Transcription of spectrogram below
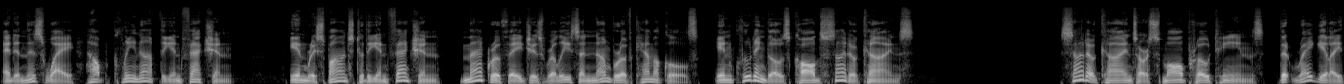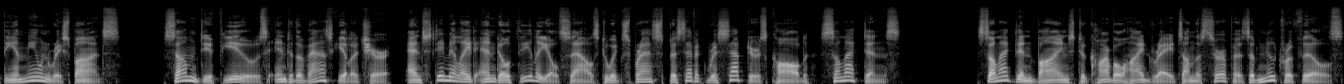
and in this way help clean up the infection. In response to the infection, macrophages release a number of chemicals, including those called cytokines. Cytokines are small proteins that regulate the immune response. Some diffuse into the vasculature and stimulate endothelial cells to express specific receptors called selectins. Selectin binds to carbohydrates on the surface of neutrophils,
